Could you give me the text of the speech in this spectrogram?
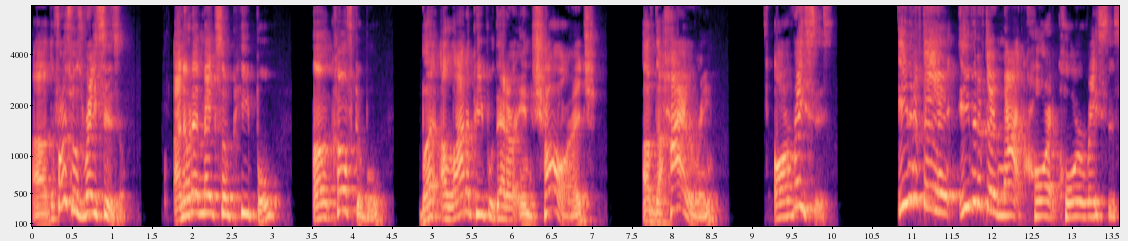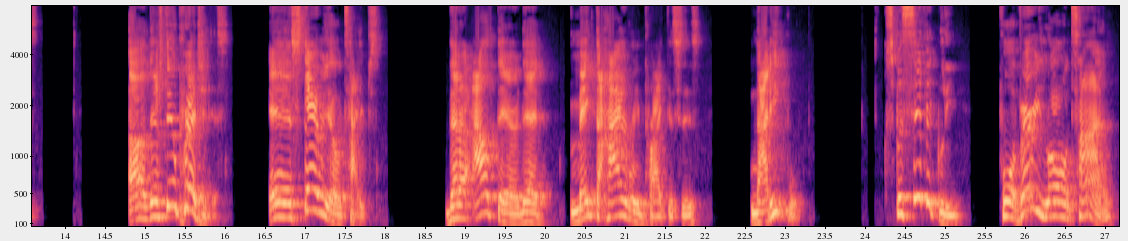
Uh, the first one is racism. I know that makes some people uncomfortable, but a lot of people that are in charge of the hiring are racist. Even if they even if they're not hardcore racist, uh, they're still prejudiced and stereotypes that are out there that make the hiring practices not equal. Specifically, for a very long time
